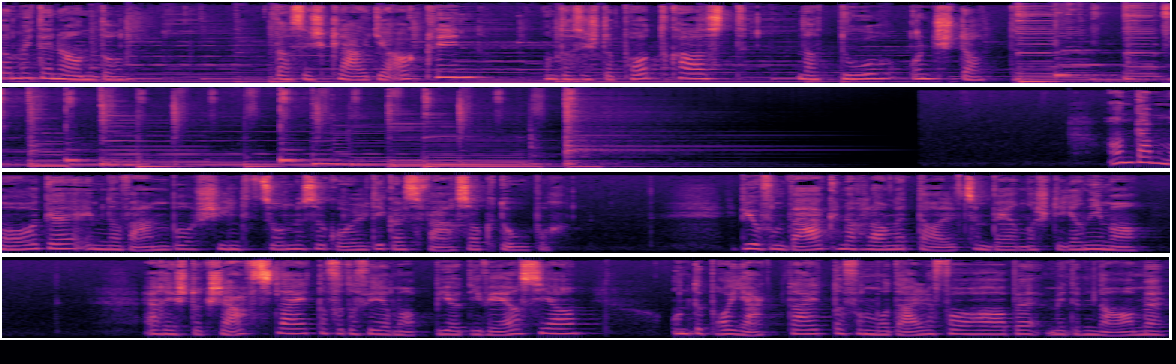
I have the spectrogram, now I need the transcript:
Hallo miteinander. Das ist Claudia Acklin und das ist der Podcast Natur und Stadt. An dem Morgen im November scheint die Sonne so goldig als Vers Oktober. Ich bin auf dem Weg nach Langenthal zum Werner Stirnimann. Er ist der Geschäftsleiter der Firma Biodiversia und der Projektleiter vom Modellvorhaben mit dem Namen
